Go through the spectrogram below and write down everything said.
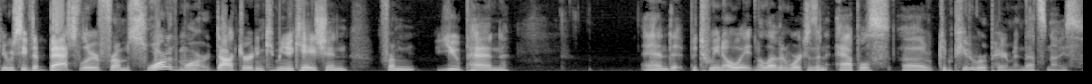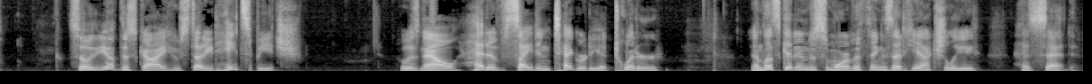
He received a bachelor from Swarthmore, doctorate in communication from UPenn, and between 08 and 11 worked as an Apple's uh, computer repairman. That's nice. So you have this guy who studied hate speech, who is now head of site integrity at Twitter. And let's get into some more of the things that he actually has said.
